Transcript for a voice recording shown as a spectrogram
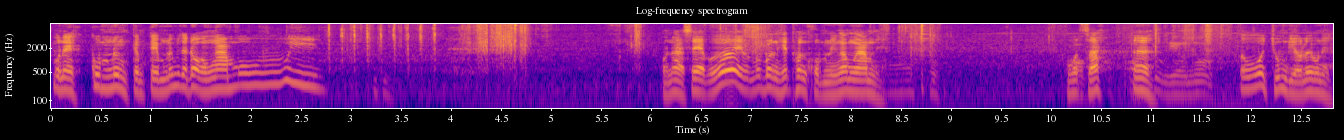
มื่อนี้กลุ่มหนึ่งเต็มๆแล้วมีแต่ดอกงามโอ้ยหัวหน้าแซ่บเอ้ยมาเบิ่งเฮ็ดเพิ่งขมนี่งามๆนี่หมดซะเออเดียวเนาะโอ้ยจุ่มเดียวเลยวันนี้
